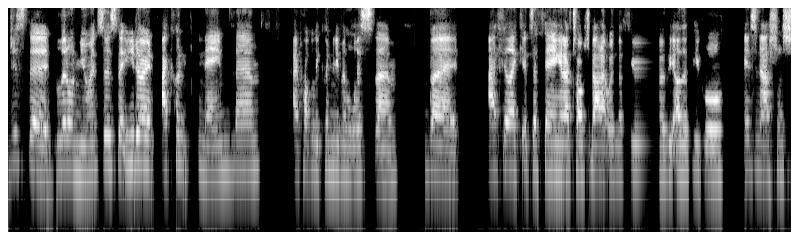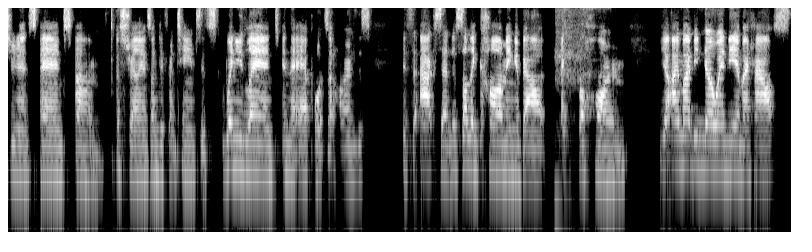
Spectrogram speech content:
Just the little nuances that you don't i couldn't name them. I probably couldn't even list them but i feel like it's a thing and i've talked about it with a few of the other people international students and um, australians on different teams it's when you land in the airports at home this it's the accent there's something calming about like the home yeah i might be nowhere near my house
